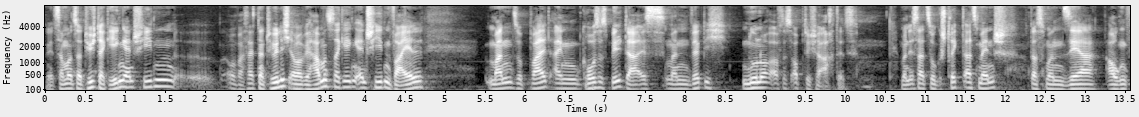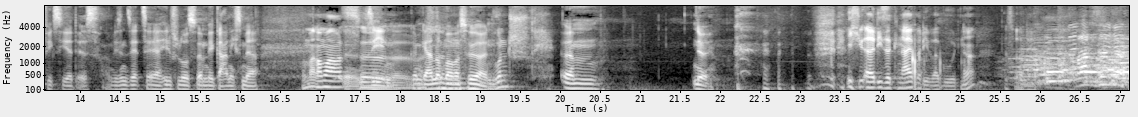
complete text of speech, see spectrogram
Und jetzt haben wir uns natürlich dagegen entschieden, äh, oh, was heißt natürlich, aber wir haben uns dagegen entschieden, weil man, sobald ein großes Bild da ist, man wirklich nur noch auf das Optische achtet. Man ist halt so gestrickt als Mensch, dass man sehr augenfixiert ist. Wir sind sehr, sehr hilflos, wenn wir gar nichts mehr Wollen wir noch mal was äh, sehen. äh, Können gerne noch mal was hören. Wunsch. Ähm, nö. Ich, äh, diese Kneipe, die war gut, ne? Das war nett.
